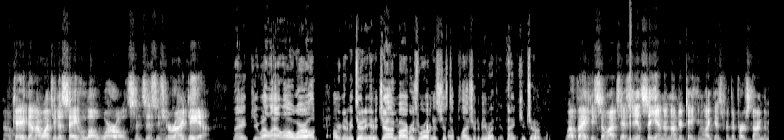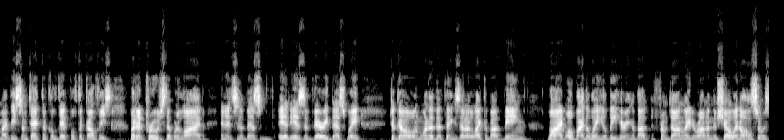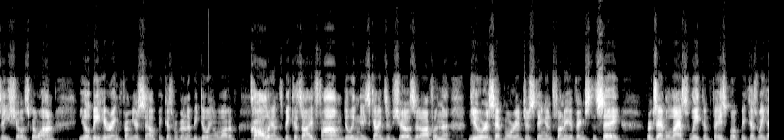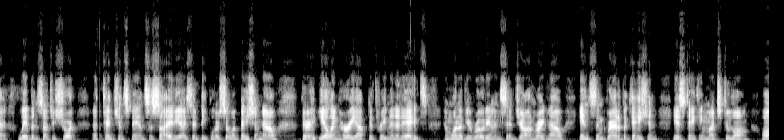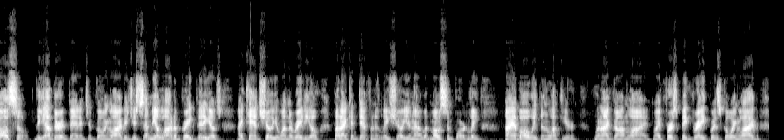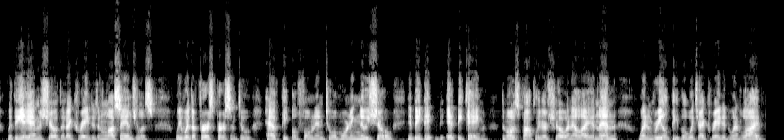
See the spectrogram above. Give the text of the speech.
Okay, then I want you to say hello, world, since this is your idea. Thank you. Well, hello, world. You're going to be tuning in to John Barbour's World, and it's just a pleasure to be with you. Thank you, John. Well, thank you so much. As you'll see in an undertaking like this for the first time, there might be some technical difficulties, but it proves that we're live and it's the best it is the very best way to go. And one of the things that I like about being live, oh by the way, you'll be hearing about from Don later on in the show and also as these shows go on, you'll be hearing from yourself because we're going to be doing a lot of call ins because I found doing these kinds of shows that often the viewers have more interesting and funnier things to say. For example, last week on Facebook, because we had, live in such a short attention span society, I said people are so impatient now. They're yelling, hurry up to three minute eggs. And one of you wrote in and said, John, right now, instant gratification is taking much too long. Also, the other advantage of going live is you send me a lot of great videos. I can't show you on the radio, but I can definitely show you now. But most importantly, I have always been luckier when I've gone live. My first big break was going live with the AM show that I created in Los Angeles. We were the first person to have people phone into a morning news show. It, be, it became the most popular show in LA. And then when Real People, which I created, went live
